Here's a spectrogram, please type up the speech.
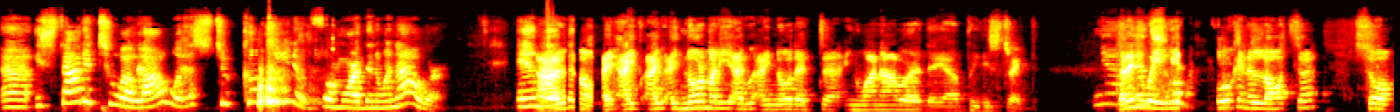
uh, started to allow us to continue for more than one hour. And the, I don't know. I, I, I normally I, I know that uh, in one hour they are pretty strict. Yeah, but anyway, so, we have spoken a lot. So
